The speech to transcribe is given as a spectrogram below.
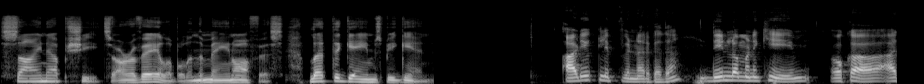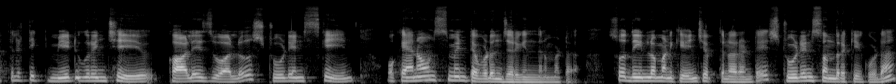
Sign up sheets are available in the main office. Let the games begin. Audio clip విన్నారు కదా దీనిలో మనకి ఒక అథ్లెటిక్ మీట్ గురించి కాలేజ్ వాళ్ళు స్టూడెంట్స్కి ఒక అనౌన్స్మెంట్ ఇవ్వడం జరిగిందనమాట. సో దీనిలో మనకి ఏం చెప్తున్నారంటే స్టూడెంట్స్ అందరికీ కూడా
